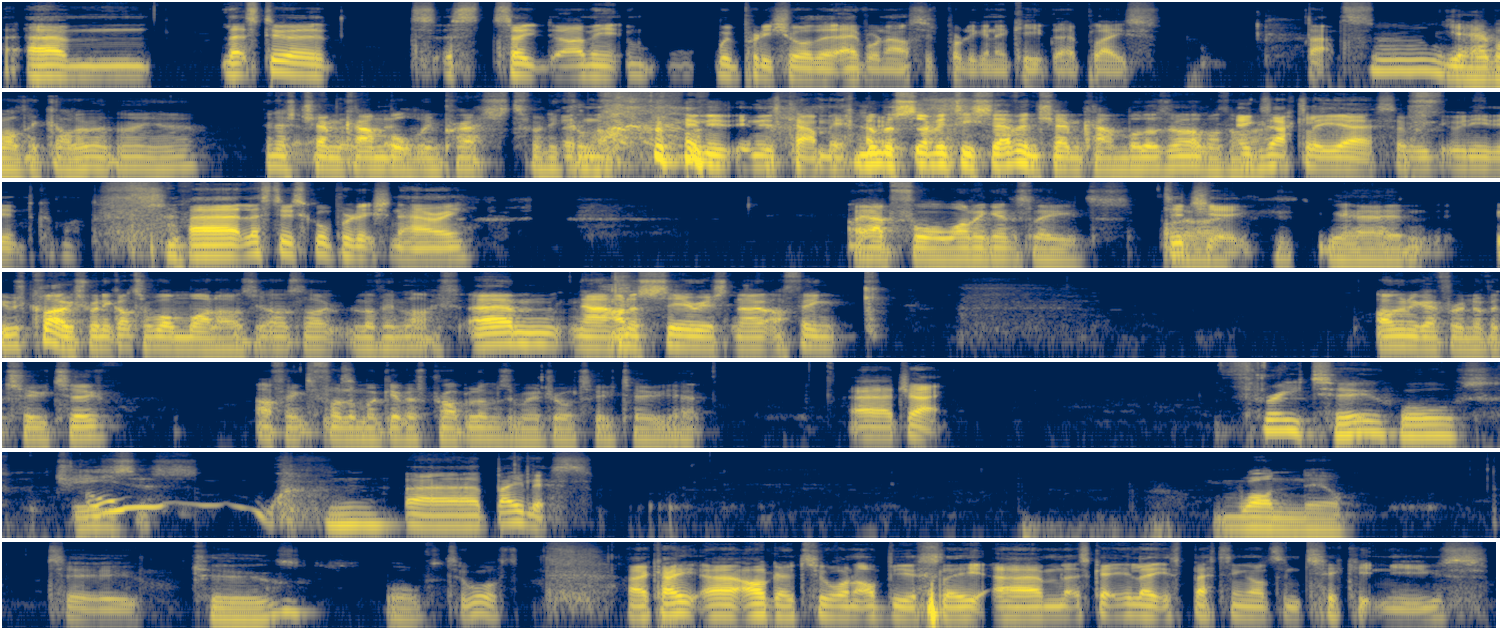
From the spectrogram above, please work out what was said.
Um, let's do a. So, I mean, we're pretty sure that everyone else is probably going to keep their place. That's Mm, yeah, well, they got it, haven't they? Yeah. Unless Yeah, Chem they- Campbell impressed when he they're come not- on. in his- in his cameo. Number 77, Chem Campbell as well, by the way. exactly. Yeah. So we, we need him to come on. Uh, let's do score prediction, Harry. I had 4 1 against Leeds. Did you? Yeah. It was close when it got to 1 1. I was, I was like loving life. Um, now, on a serious note, I think I'm going to go for another 2 2. I think Fulham will give us problems and we'll draw 2 2, yeah. Uh, Jack. Three two Wolves. Jesus. Mm. Uh, Bayliss. 1 0. Two. Two. Wolves. Two Wolves. Okay. Uh, I'll go 2 1, obviously. Um, let's get your latest betting odds and ticket news.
